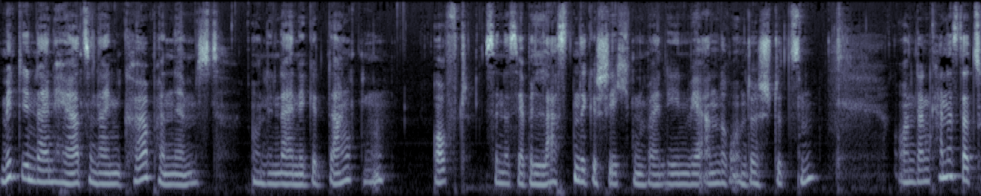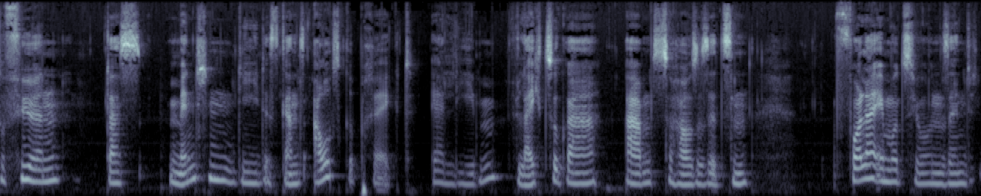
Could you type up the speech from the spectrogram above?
mit in dein Herz und deinen Körper nimmst und in deine Gedanken. Oft sind es ja belastende Geschichten, bei denen wir andere unterstützen. Und dann kann es dazu führen, dass Menschen, die das ganz ausgeprägt erleben, vielleicht sogar abends zu Hause sitzen, voller Emotionen sind,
